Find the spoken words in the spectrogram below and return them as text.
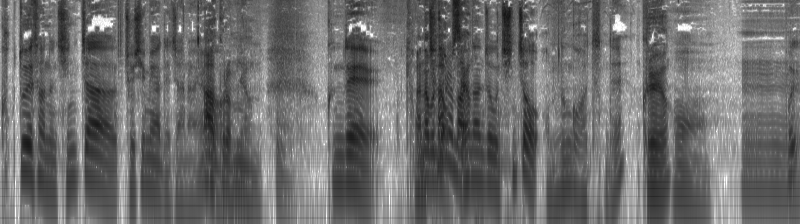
국도에서는 진짜 조심해야 되잖아요. 아 그럼요. 음. 음. 근데 경찰을? 만난 적은 진짜 없는 것 같은데. 그래요? 어. 음. 보-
